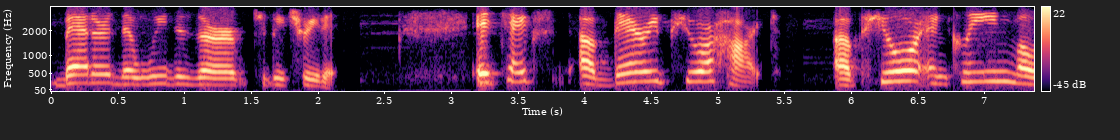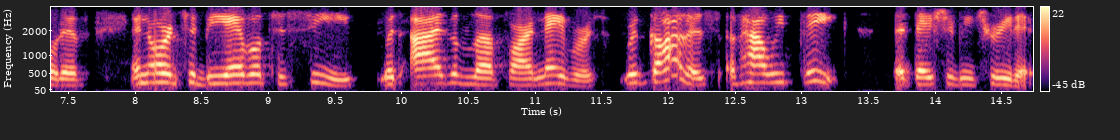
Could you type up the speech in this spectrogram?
better than we deserve to be treated. It takes a very pure heart, a pure and clean motive in order to be able to see with eyes of love for our neighbors, regardless of how we think that they should be treated.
